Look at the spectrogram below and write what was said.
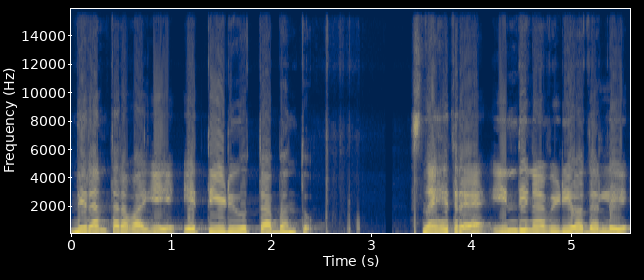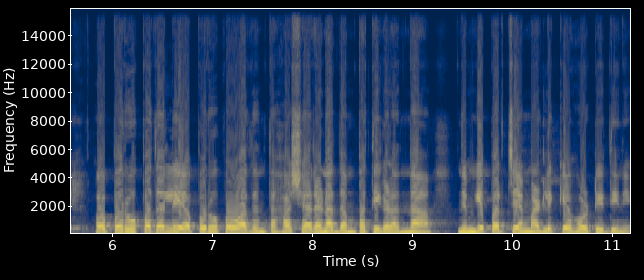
ನಿರಂತರವಾಗಿ ಎತ್ತಿ ಹಿಡಿಯುತ್ತಾ ಬಂತು. ಸ್ನೇಹಿತರೆ, ಇಂದಿನ ವಿಡಿಯೋದಲ್ಲಿ ಅಪರೂಪದಲ್ಲಿ ಅಪರೂಪವಾದಂತಹ ಶರಣ ದಂಪತಿಗಳನ್ನ ನಿಮಗೆ ಪರಿಚಯ ಮಾಡಲಿಕ್ಕೆ ಹೊರಟಿದ್ದೀನಿ.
